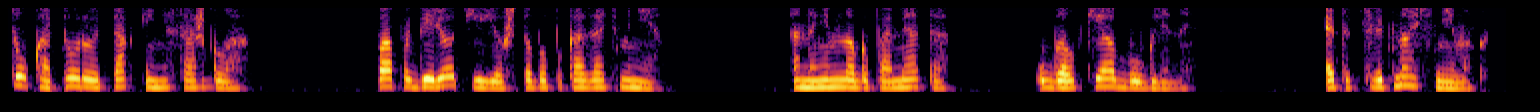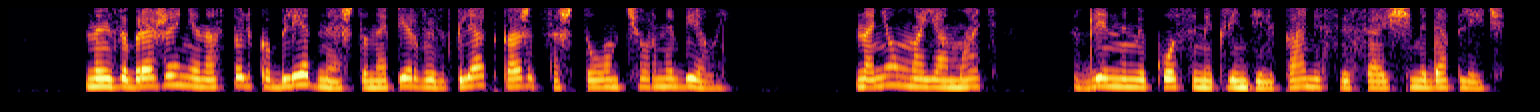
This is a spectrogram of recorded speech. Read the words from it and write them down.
ту, которую так и не сожгла. Папа берет ее, чтобы показать мне. Она немного помята, уголки обуглены. Это цветной снимок, но изображение настолько бледное, что на первый взгляд кажется, что он черно белый На нем моя мать с длинными косыми крендельками, свисающими до плеч —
